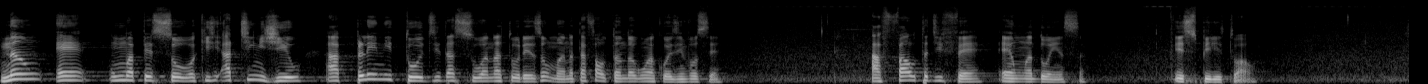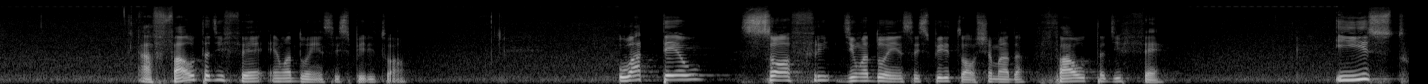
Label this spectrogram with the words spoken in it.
não é uma pessoa que atingiu a plenitude da sua natureza humana. Está faltando alguma coisa em você. A falta de fé é uma doença espiritual. A falta de fé é uma doença espiritual. O ateu sofre de uma doença espiritual chamada falta de fé. E isto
